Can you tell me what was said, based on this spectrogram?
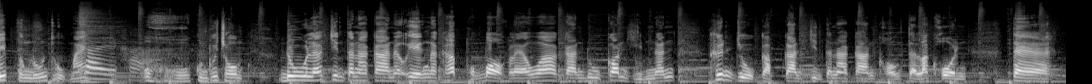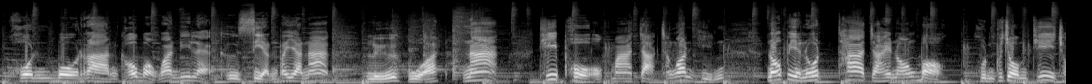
ริบๆตรงนู้นถูกไหมใช่ค่ะโอ้โหคุณผู้ชม ดูแล้วจินตนาการเอาเองนะครับ ผมบอกแล้วว่าการดูก้อนหินนั้นขึ้นอยู่กับการจินตนาการของแต่ละคน แต่คนโบราณเขาบอกว่านี่แหละ คือเสียนพญานาค หรือหัวนาคที่โผล่ออกมาจากชะง่อนหิน น้องปียนุชถ้าจะให้น้องบอก คุณผู้ชมที่ช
